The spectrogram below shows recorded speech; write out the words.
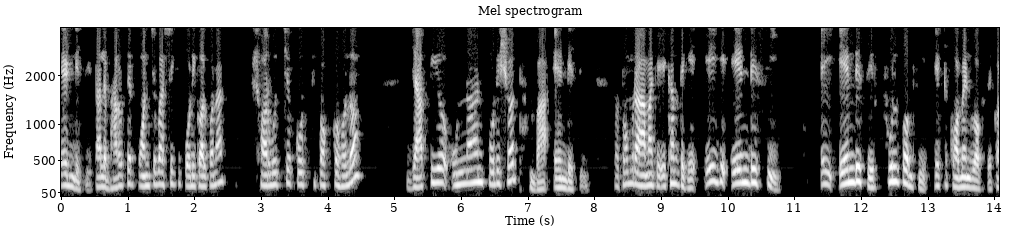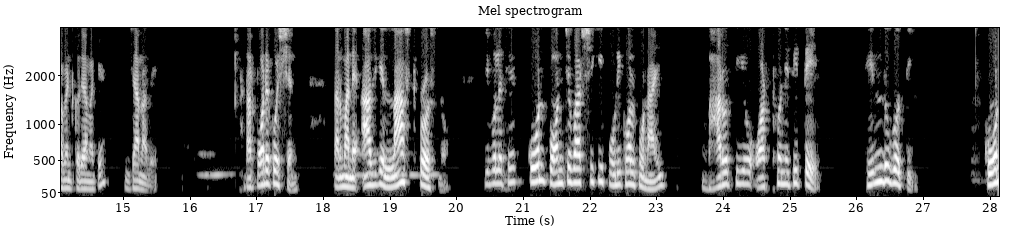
এনডিসি তাহলে ভারতের পঞ্চবার্ষিকী পরিকল্পনার সর্বোচ্চ কর্তৃপক্ষ হলো জাতীয় উন্নয়ন পরিষদ বা এনডিসি তো তোমরা আমাকে এখান থেকে এই যে এনডিসি এই এনডিসির ফুল ফর্ম কি একটু কমেন্ট বক্সে কমেন্ট করে আমাকে জানাবে। তারপরে কোশ্চেন তার মানে আজকে লাস্ট প্রশ্ন। কি বলেছে? কোন পঞ্চবার্ষিকী পরিকল্পনায় ভারতীয় অর্থনীতিতে হিন্দু গতি? কোন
